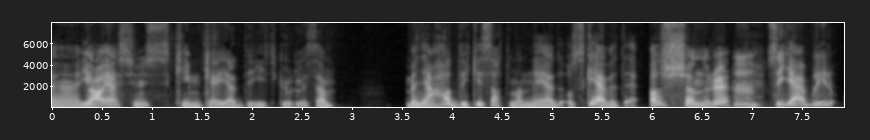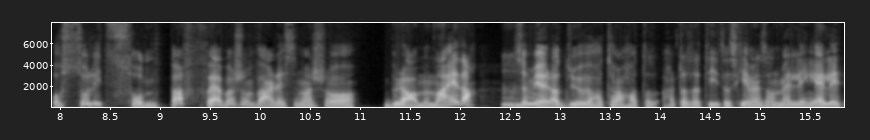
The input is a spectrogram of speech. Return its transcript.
uh, Ja, jeg syns Kim K er dritkul, liksom. Men jeg hadde ikke satt meg ned og skrevet det. Altså, skjønner du? Mm. Så jeg blir også litt sånn paff. For jeg er bare sånn, hva er det som er så bra med meg, da? Mm. Som gjør at du har ta- har tatt deg tid til å skrive en sånn melding. Eller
